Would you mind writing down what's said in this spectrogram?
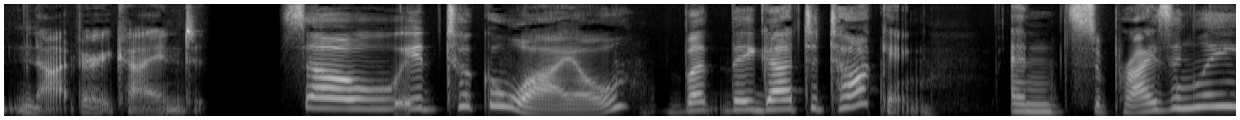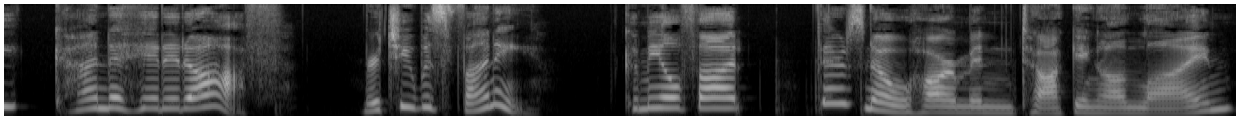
not very kind. So it took a while, but they got to talking. And surprisingly, kind of hit it off. Richie was funny. Camille thought, there's no harm in talking online.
